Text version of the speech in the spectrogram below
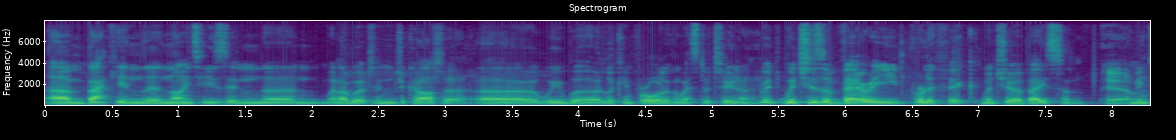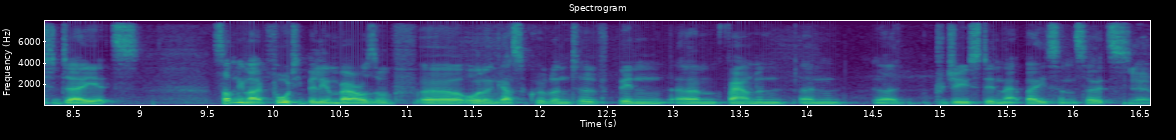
Um, back in the 90s, in um, when I worked in Jakarta, uh, we were looking for oil in the West Natuna, which, which is a very prolific, mature basin. Yeah. I mean, today it's something like 40 billion barrels of uh, oil and gas equivalent have been um, found and, and uh, produced in that basin. So it's Yeah.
